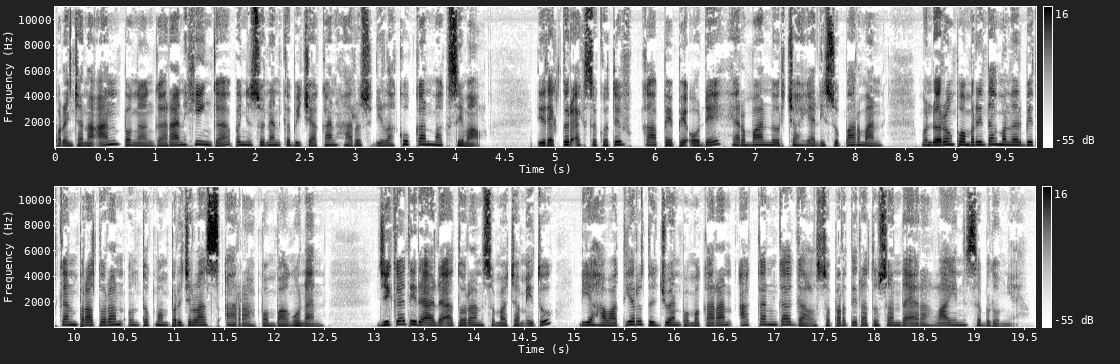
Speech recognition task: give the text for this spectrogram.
Perencanaan, penganggaran hingga penyusunan kebijakan harus dilakukan maksimal. Direktur Eksekutif KPPOD Herman Nur Cahyadi Suparman mendorong pemerintah menerbitkan peraturan untuk memperjelas arah pembangunan. Jika tidak ada aturan semacam itu, dia khawatir tujuan pemekaran akan gagal seperti ratusan daerah lain sebelumnya.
